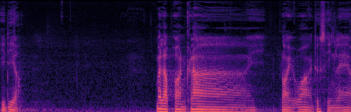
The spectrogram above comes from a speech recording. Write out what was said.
ทีเดียวเมื่อเราผ่อนคลาย ปล่อยวางทุกสิ่งแล้ว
